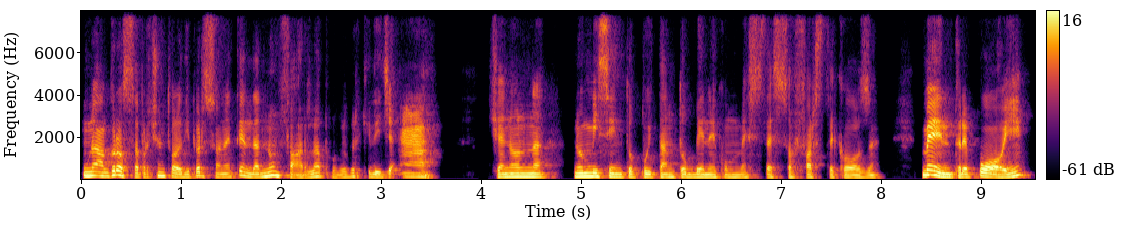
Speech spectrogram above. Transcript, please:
una grossa percentuale di persone tende a non farla proprio perché dice, ah, cioè non, non mi sento poi tanto bene con me stesso a fare queste cose. Mentre poi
